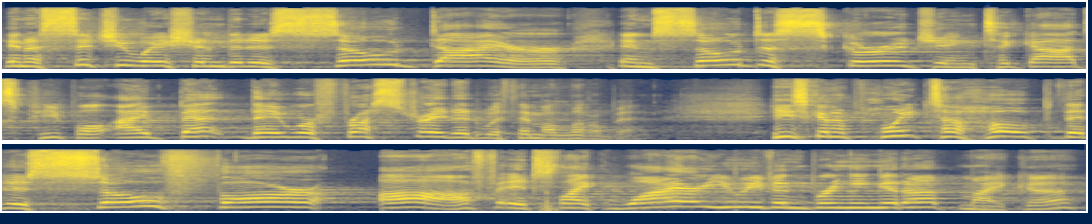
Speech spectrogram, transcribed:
in a situation that is so dire and so discouraging to God's people. I bet they were frustrated with him a little bit. He's going to point to hope that is so far off. It's like, why are you even bringing it up, Micah?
